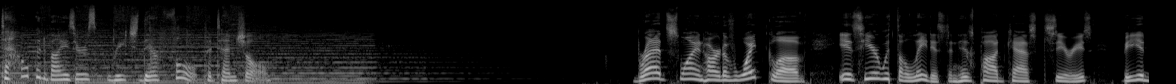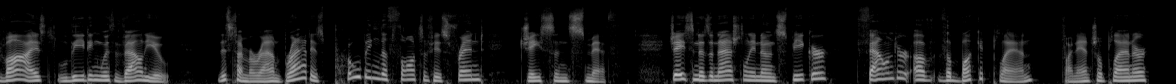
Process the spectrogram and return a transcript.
to help advisors reach their full potential. Brad Swinehart of White Glove is here with the latest in his podcast series, Be Advised Leading with Value. This time around, Brad is probing the thoughts of his friend Jason Smith. Jason is a nationally known speaker, founder of The Bucket Plan, financial planner,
